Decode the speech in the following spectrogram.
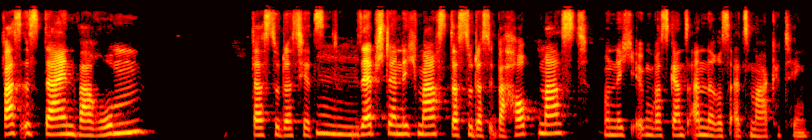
Was ist dein Warum, dass du das jetzt hm. selbstständig machst, dass du das überhaupt machst und nicht irgendwas ganz anderes als Marketing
